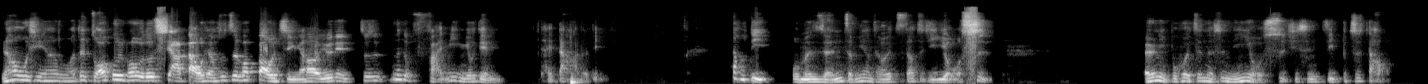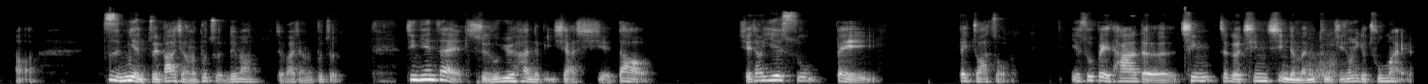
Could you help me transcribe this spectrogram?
然后我心想我在走到过去朋友都吓到，我想说这要报警，然后有点就是那个反应有点太大了点。到底我们人怎么样才会知道自己有事？而你不会真的是你有事，其实你自己不知道啊。字面嘴巴讲的不准，对吗？嘴巴讲的不准。今天在使徒约翰的笔下写到，写到耶稣被被抓走了，耶稣被他的亲这个亲信的门徒其中一个出卖了，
